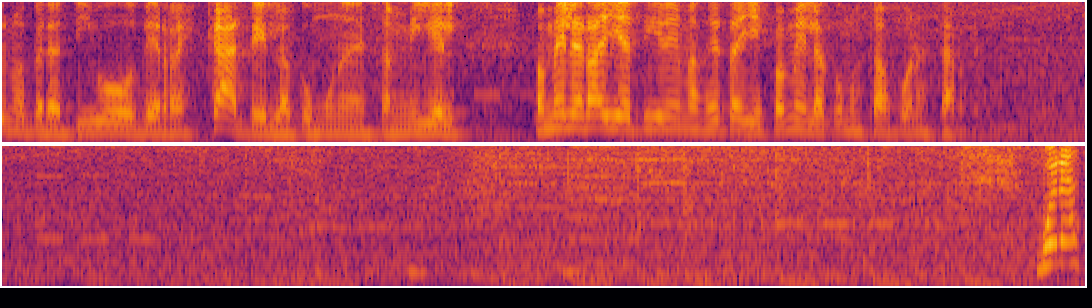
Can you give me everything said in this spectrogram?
un operativo de rescate en la comuna de San Miguel. Pamela Araya tiene más detalles. Pamela, ¿cómo estás? Buenas tardes. Buenas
